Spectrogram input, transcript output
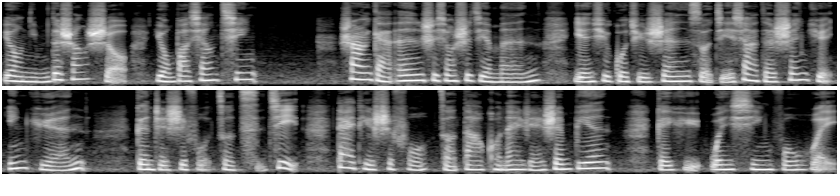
用你们的双手拥抱乡亲，上人感恩师兄师姐们延续过去生所结下的深远因缘，跟着师父做慈济，代替师父走到苦难人身边，给予温馨抚慰。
